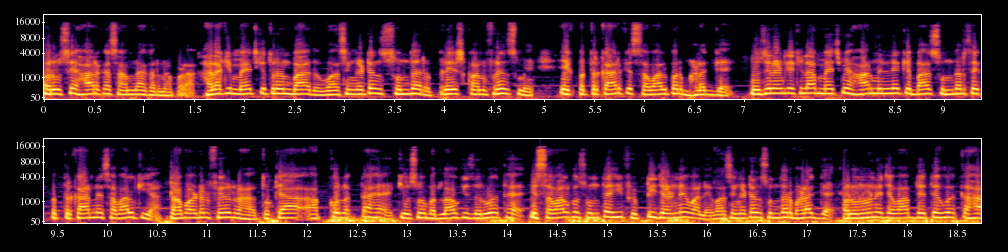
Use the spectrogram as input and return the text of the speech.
और उसे हार का सामना करना पड़ा। हालाँकि मैच के तुरंत बाद वाशिंगटन सुंदर प्रेस कॉन्फ्रेंस में एक पत्रकार के सवाल पर भड़क गए। न्यूजीलैंड के खिलाफ मैच में हार मिलने के बाद सुंदर से एक पत्रकार ने सवाल किया टॉप ऑर्डर फेल रहा तो क्या आपको लगता है कि उसमें बदलाव की ज़रूरत है? इस सवाल को सुनते ही फिफ्टी जड़ने वाले वाशिंगटन सुंदर भड़क गए और उन्होंने जवाब देते हुए कहा,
